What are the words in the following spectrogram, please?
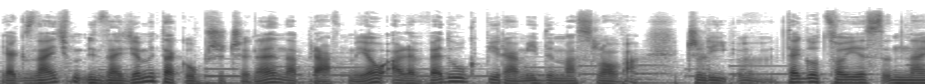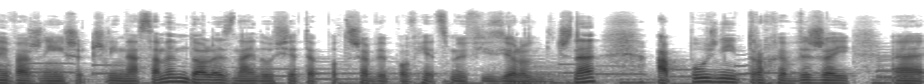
Jak znajdziemy taką przyczynę, naprawmy ją, ale według piramidy Maslowa, czyli tego, co jest najważniejsze, czyli na samym dole znajdą się te potrzeby powiedzmy fizjologiczne, a później trochę wyżej e,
